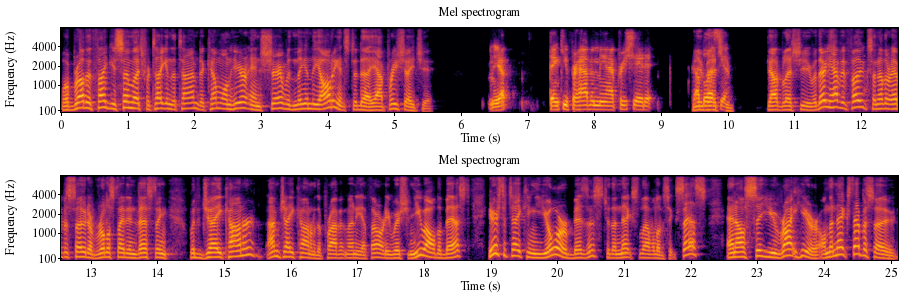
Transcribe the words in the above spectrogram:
Well, brother, thank you so much for taking the time to come on here and share with me and the audience today. I appreciate you. Yep. Thank you for having me. I appreciate it. God you bless you. you. God bless you. Well, there you have it, folks. Another episode of Real Estate Investing with Jay Conner. I'm Jay Conner, the Private Money Authority, wishing you all the best. Here's to taking your business to the next level of success. And I'll see you right here on the next episode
